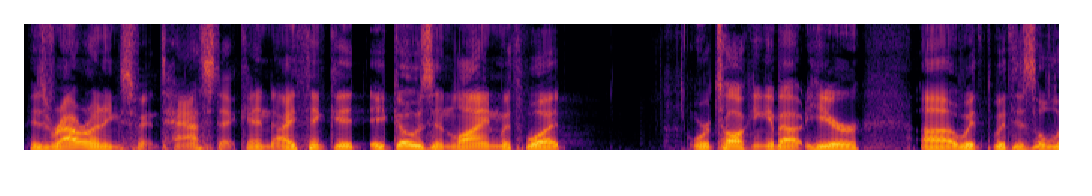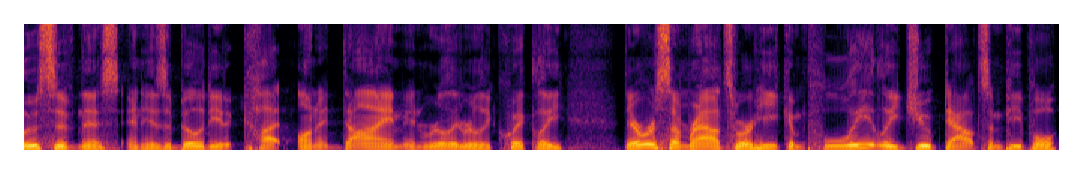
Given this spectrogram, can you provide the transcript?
His route running is fantastic, and I think it, it goes in line with what we're talking about here uh, with with his elusiveness and his ability to cut on a dime and really really quickly. There were some routes where he completely juked out some people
